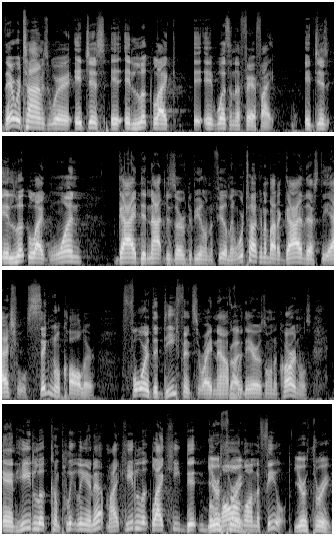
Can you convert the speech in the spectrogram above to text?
there were times where it just it, it looked like it, it wasn't a fair fight. It just it looked like one guy did not deserve to be on the field, and we're talking about a guy that's the actual signal caller for the defense right now for the Arizona Cardinals, and he looked completely inept. Mike, he looked like he didn't belong on the field. Year three.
